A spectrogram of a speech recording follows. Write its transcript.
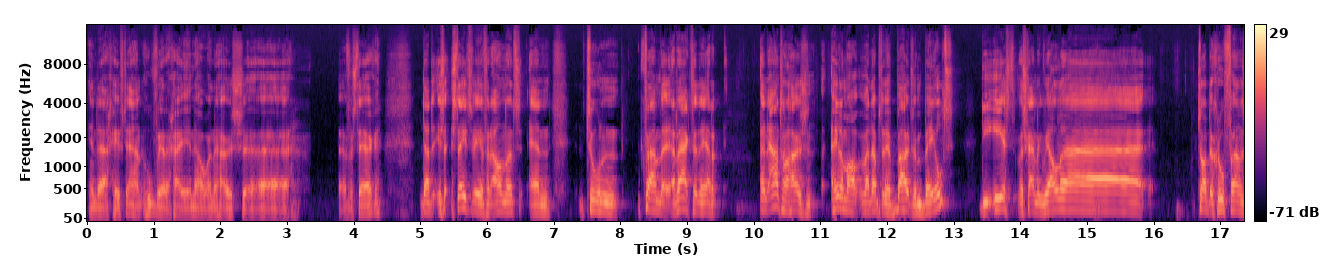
En daar geeft aan hoe ver ga je nou een huis uh, uh, versterken. Dat is steeds weer veranderd. En toen kwamen, raakten er een aantal huizen helemaal wat dat betreft buiten beeld. Die eerst waarschijnlijk wel tot de groep van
